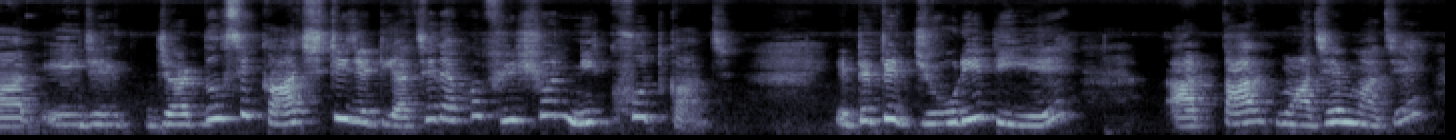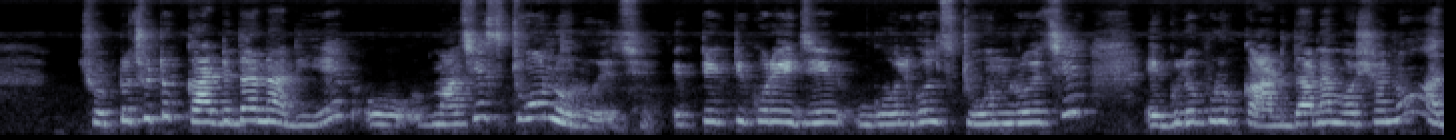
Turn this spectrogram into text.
আর এই যে জারদৌসি কাজটি যেটি আছে, দেখো ভীষণ নিখুঁত কাজ। এটাতে জড়ি দিয়ে আর তার মাঝে মাঝে ছোট ছোট কাঠদানা দিয়ে ও মাঝে স্টোনও রয়েছে। একটি একটি করে এই যে গোল গোল স্টোন রয়েছে, এগুলো পুরো কাঠদানা বসানো আর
